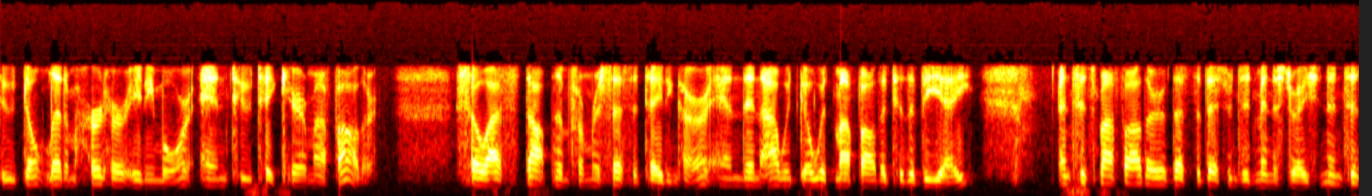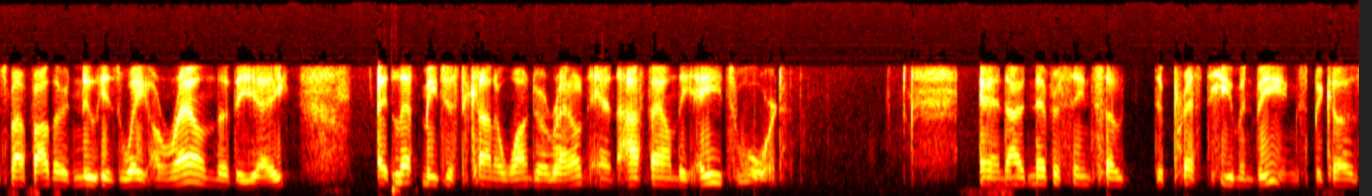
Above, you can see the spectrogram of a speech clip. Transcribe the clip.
to don't let them hurt her anymore and to take care of my father so I stopped them from resuscitating her, and then I would go with my father to the VA. And since my father, that's the Veterans Administration, and since my father knew his way around the VA, it left me just to kind of wander around, and I found the AIDS ward. And I'd never seen so depressed human beings because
